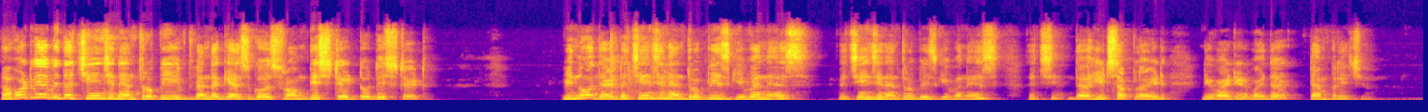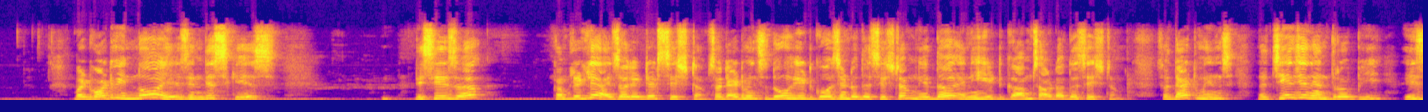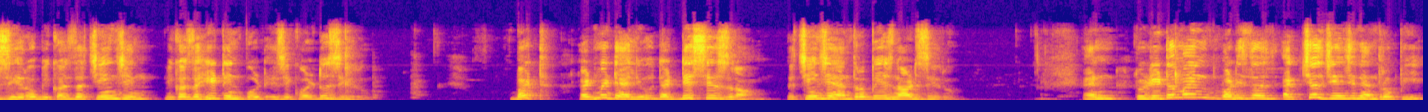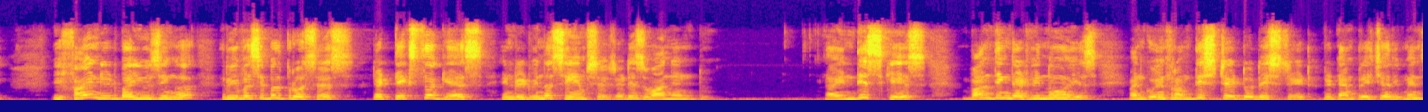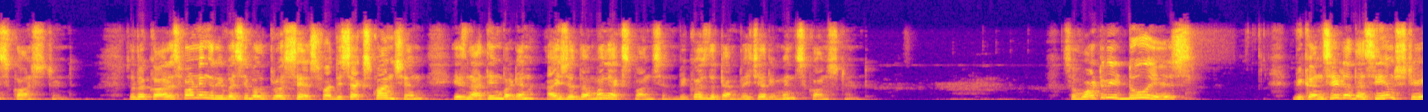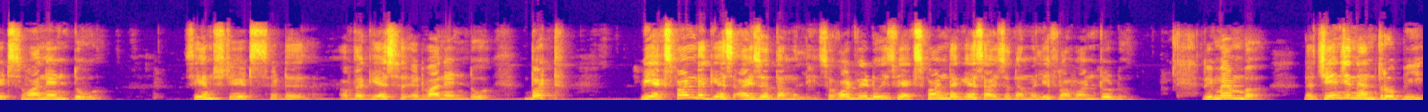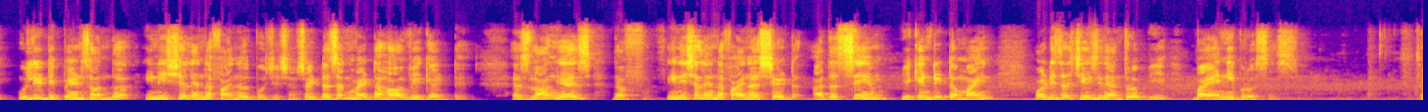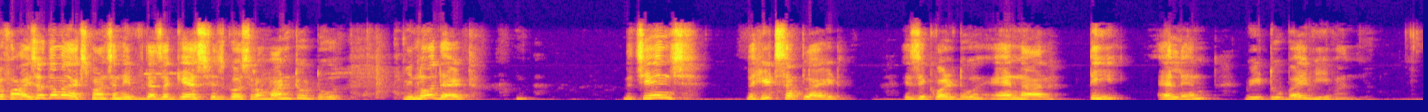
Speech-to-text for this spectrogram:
Now what will be the change in entropy if when the gas goes from this state to this state we know that the change in entropy is given as the change in entropy is given as the, the heat supplied divided by the temperature. But what we know is in this case, this is a completely isolated system. So that means no heat goes into the system, neither any heat comes out of the system. So that means the change in entropy is zero because the change in because the heat input is equal to zero. But let me tell you that this is wrong. The change in entropy is not zero. And to determine what is the actual change in entropy, we find it by using a reversible process that takes the gas in between the same stage that is 1 and 2. Now in this case, one thing that we know is when going from this state to this state, the temperature remains constant. So the corresponding reversible process for this expansion is nothing but an isothermal expansion because the temperature remains constant. So what we do is we consider the same states 1 and 2 same states the, of the gas at 1 and 2 but we expand the gas isothermally so what we do is we expand the gas isothermally from 1 to 2 remember the change in entropy only depends on the initial and the final position. So it doesn't matter how we get there. As long as the initial and the final state are the same we can determine what is the change in entropy by any process. So for isothermal expansion, if there's a gas which goes from 1 to 2, we know that the change, the heat supplied is equal to nRT ln V2 by V1.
